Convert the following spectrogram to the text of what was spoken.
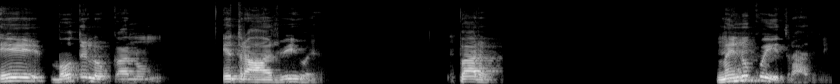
ਇਹ ਬਹੁਤੇ ਲੋਕਾਂ ਨੂੰ ਇਤਰਾਜ਼ ਵੀ ਹੋਇਆ। ਪਰ ਮੈਨੂੰ ਕੋਈ ਇਤਰਾਜ਼ ਨਹੀਂ।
